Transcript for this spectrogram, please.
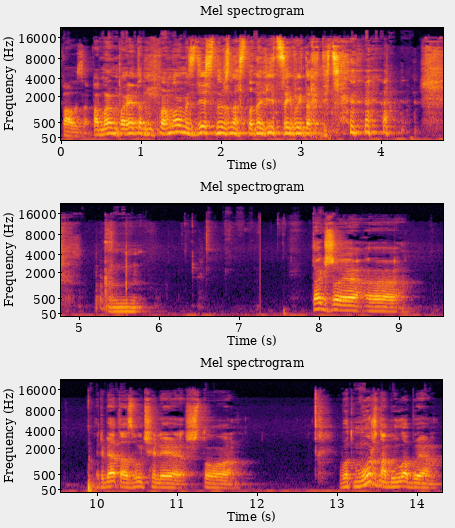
Пауза. По-моему, поэтому, по-моему, здесь нужно остановиться и выдохнуть. Также э, ребята озвучили, что вот можно было бы,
